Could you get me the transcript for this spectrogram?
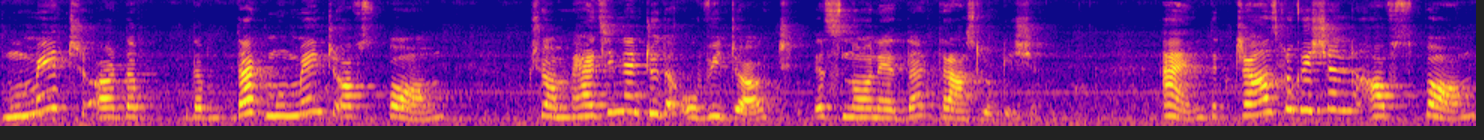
movement or the, the that movement of sperm from vagina to the oviduct is known as the translocation. And the translocation of sperm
